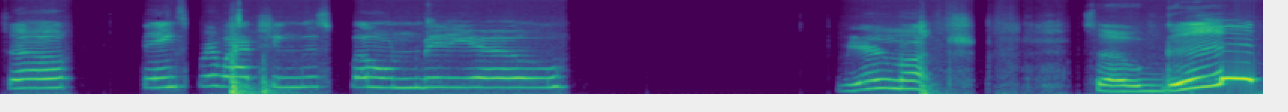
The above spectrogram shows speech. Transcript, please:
So, thanks for watching this phone video. Very much. So, goodbye.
